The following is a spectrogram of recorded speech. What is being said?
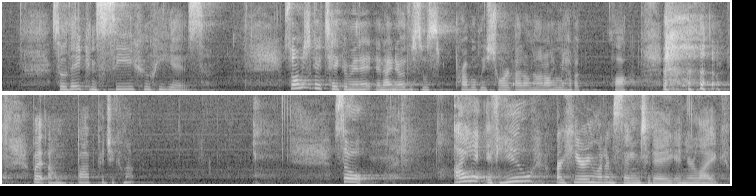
so they can see who He is. So I'm just going to take a minute, and I know this was probably short. I don't know. I don't even have a clock. but um, Bob, could you come up? So, I, if you are hearing what I'm saying today and you're like,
